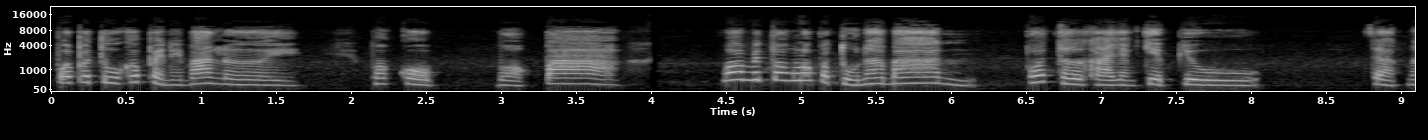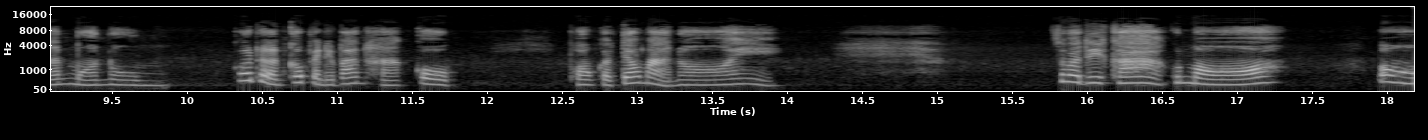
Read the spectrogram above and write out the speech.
เปิดประตูเข้าไปในบ้านเลยเพราะกบบอกป้า ว่าไม่ต้องล็อกประตูหน้าบ้าน เพราะเธอขายังเก็บอยู่ จากนั้นหมอนมก็เดินเข้าไปในบ้านหากบ พร้อมกับเจ้าหมาน้อย สวัสดีค่ะ คุณหมอ โอ้โห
